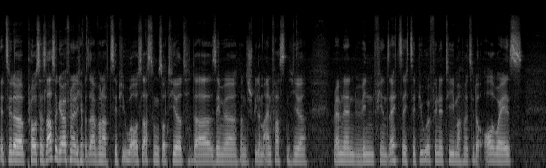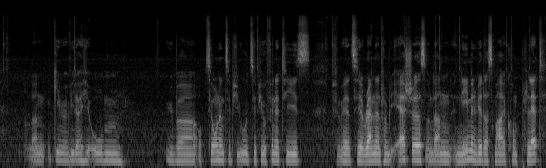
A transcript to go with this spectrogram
Jetzt wieder Process Lasso geöffnet. Ich habe jetzt einfach nach CPU-Auslastung sortiert. Da sehen wir dann das Spiel am einfachsten hier. Remnant Win 64, CPU Affinity, machen wir jetzt wieder Always Und dann gehen wir wieder hier oben über Optionen, CPU, CPU Affinities, finden wir jetzt hier Remnant from the Ashes und dann nehmen wir das mal komplett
